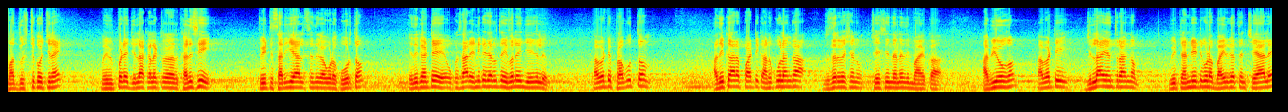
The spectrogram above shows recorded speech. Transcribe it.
మా దృష్టికి వచ్చినాయి. మేము ఇప్పుడే జిల్లా కలెక్టర్ గారు కలిసి వీటిని సరి చేయాల్సిందిగా కూడా కోరుతాం. ఎందుకంటే ఒకసారి ఎన్నిక జరిగితే ఇవ్వలేం చేయలేరు. కాబట్టి ప్రభుత్వం అధికార పార్టీకి అనుకూలంగా రిజర్వేషన్ చేసిందనేది మా యొక్క అభియోగం. కాబట్టి జిల్లా యంత్రాంగం వీటన్నిటి కూడా బహిర్గతం చేయాలి.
